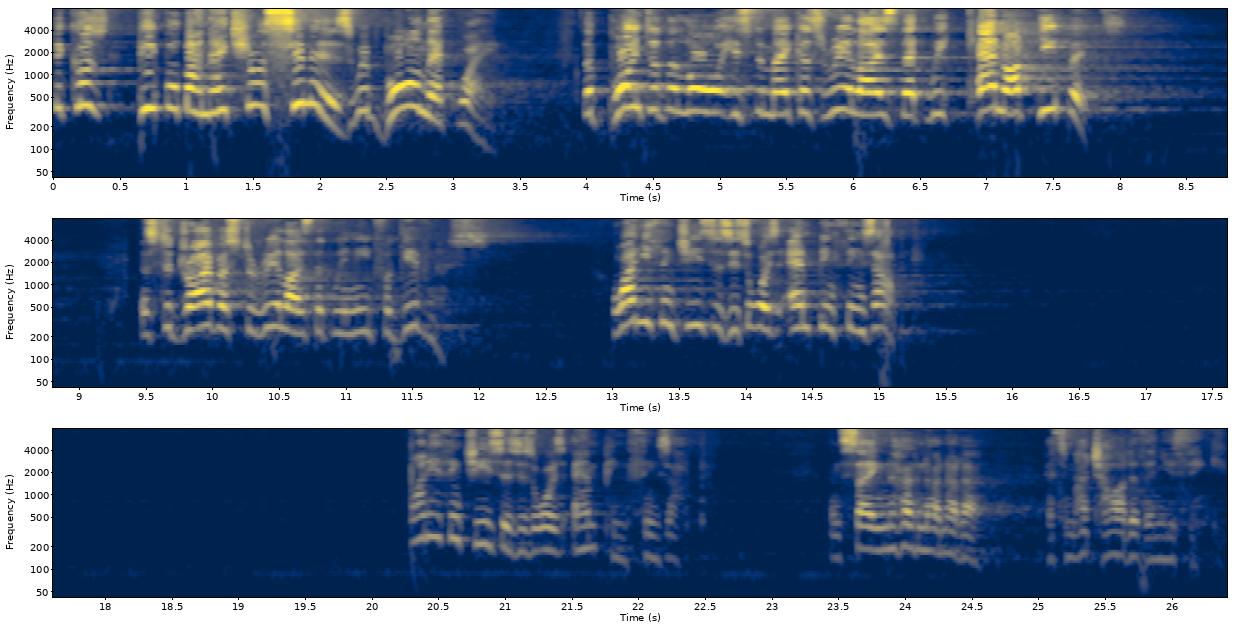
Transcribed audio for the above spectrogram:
Because people by nature are sinners. We're born that way. The point of the law is to make us realize that we cannot keep it. It's to drive us to realize that we need forgiveness. Why do you think Jesus is always amping things up? Why do you think Jesus is always amping things up and saying, no, no, no, no, it's much harder than you think?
